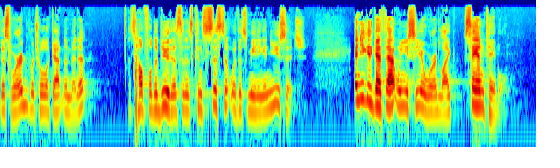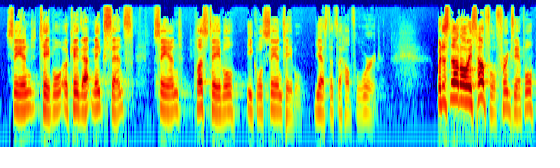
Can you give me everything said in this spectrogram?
this word, which we'll look at in a minute, it's helpful to do this and it's consistent with its meaning and usage. And you can get that when you see a word like sand table. Sand table, okay, that makes sense. Sand plus table equals sand table. Yes, that's a helpful word. But it's not always helpful. For example,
